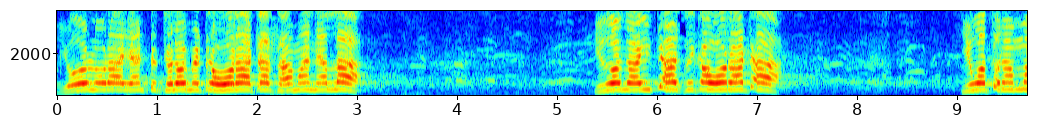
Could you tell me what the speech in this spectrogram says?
ಏಳ್ನೂರ ಎಂಟು ಕಿಲೋಮೀಟರ್ ಹೋರಾಟ ಸಾಮಾನ್ಯ ಅಲ್ಲ. ಇದೊಂದು ಐತಿಹಾಸಿಕ ಹೋರಾಟ. ಇವತ್ತು ನಮ್ಮ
